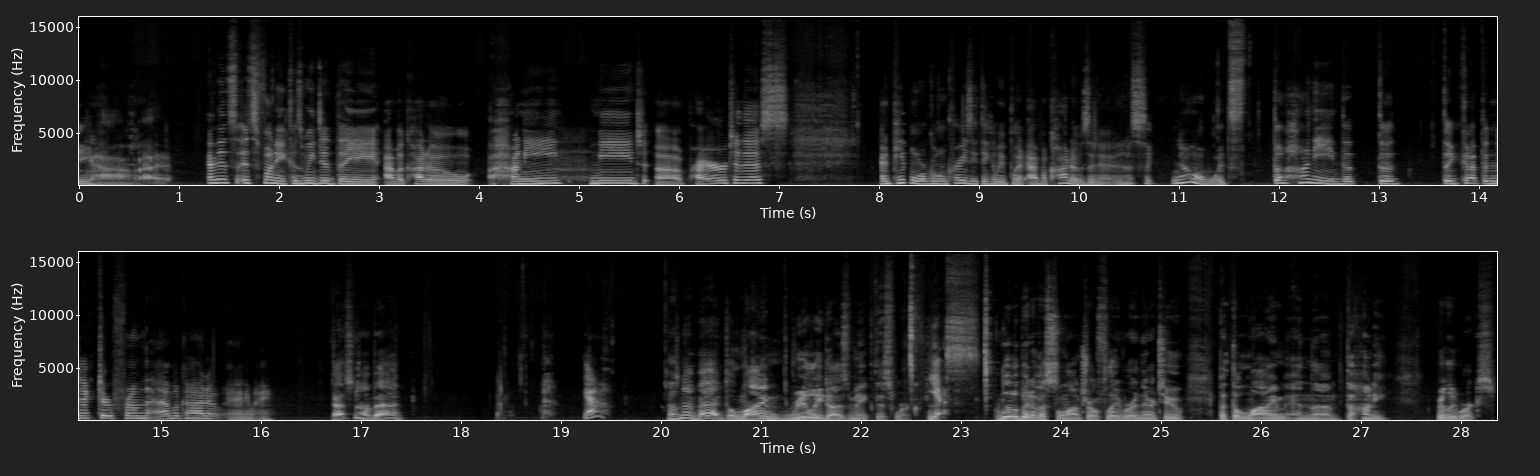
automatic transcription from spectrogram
Yeah. And it's it's funny because we did the avocado honey mead uh, prior to this, and people were going crazy thinking we put avocados in it, and it's like no, it's the honey, that the they got the nectar from the avocado. Anyway, That's not bad. That's not bad. The lime really does make this work. yes, A little bit of a cilantro flavor in there too, but the lime and the, the honey really works.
